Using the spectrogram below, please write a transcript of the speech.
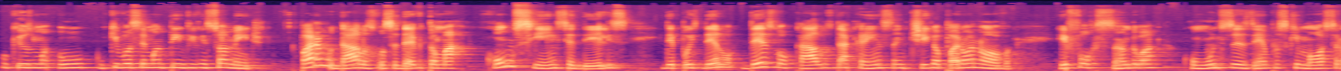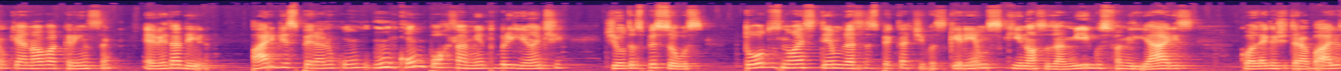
o que, os, o, o que você mantém vivo em sua mente. Para mudá-los, você deve tomar consciência deles e depois deslocá-los da crença antiga para uma nova, reforçando-a com muitos exemplos que mostram que a nova crença é verdadeira. Pare de esperar um, comportamento brilhante de outras pessoas. Todos nós temos essas expectativas. Queremos que nossos amigos, familiares, colegas de trabalho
